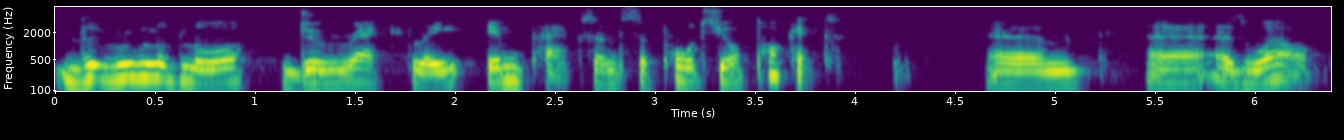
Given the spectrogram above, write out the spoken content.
the rule of law directly impacts and supports your pocket um, uh, as well.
